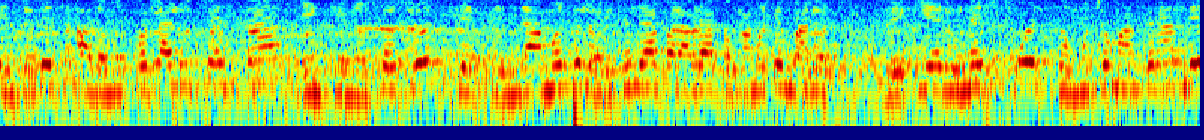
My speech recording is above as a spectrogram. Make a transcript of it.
Entonces, a lo mejor la lucha está en que nosotros defendamos el origen de la palabra, pongamos en valor. Requiere un esfuerzo mucho más grande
